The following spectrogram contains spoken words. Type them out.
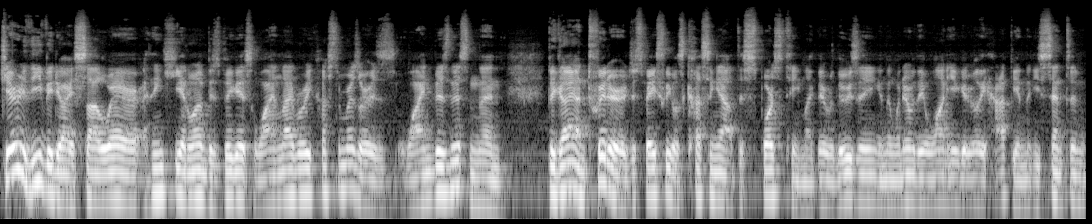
Gary Vee video I saw where I think he had one of his biggest wine library customers or his wine business, and then the guy on Twitter just basically was cussing out the sports team like they were losing, and then whenever they won, he'd get really happy, and then he sent him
